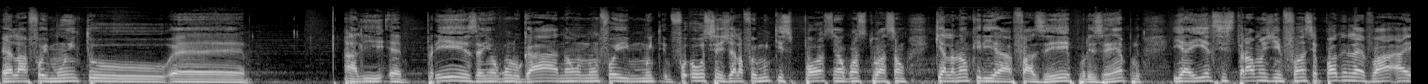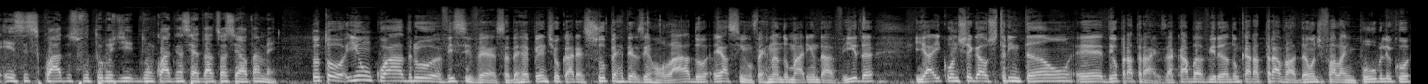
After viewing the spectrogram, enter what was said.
ela foi muito. É, ali é, presa em algum lugar, não, não foi muito, foi, ou seja, ela foi muito exposta em alguma situação que ela não queria fazer, por exemplo, e aí esses traumas de infância podem levar a esses quadros futuros de, de um quadro de ansiedade social também. Doutor, e um quadro vice-versa? De repente o cara é super desenrolado, é assim, um Fernando Marinho da vida, e aí quando chegar aos trintão, é, deu para trás. Acaba virando um cara travadão de falar em público,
